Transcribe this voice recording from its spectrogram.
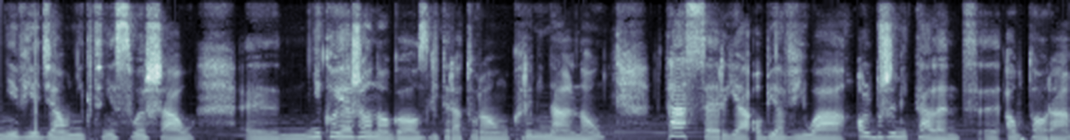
nie wiedział, nikt nie słyszał, y, nie kojarzono go z literaturą kryminalną ta seria objawiła olbrzymi talent y, autora.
